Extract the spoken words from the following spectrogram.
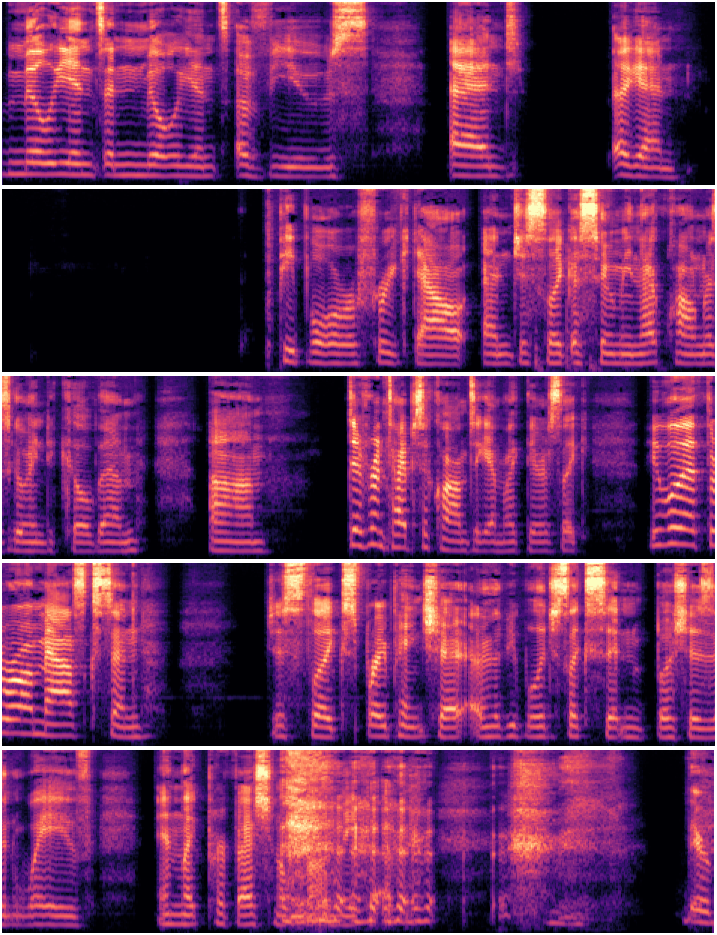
millions and millions of views, and again, people were freaked out and just like assuming that clown was going to kill them. Um, different types of clowns again. Like there's like people that throw on masks and just like spray paint shit, and the people just like sit in bushes and wave in like professional makeup. They're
